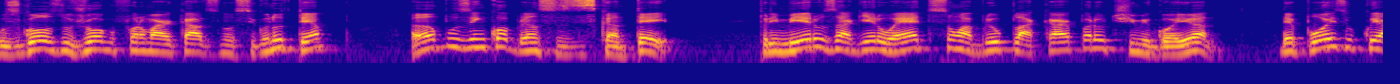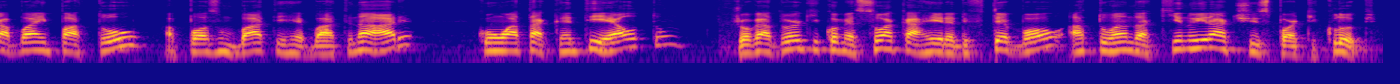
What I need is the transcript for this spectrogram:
Os gols do jogo foram marcados no segundo tempo, ambos em cobranças de escanteio. Primeiro, o zagueiro Edson abriu o placar para o time goiano. Depois, o Cuiabá empatou após um bate e rebate na área, com o atacante Elton, jogador que começou a carreira de futebol atuando aqui no Irati Esporte Clube.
